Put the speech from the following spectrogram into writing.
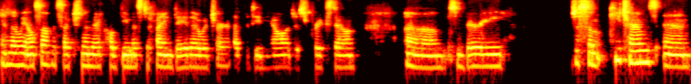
and then we also have a section in there called demystifying data, which our epidemiologist breaks down um, some very just some key terms and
